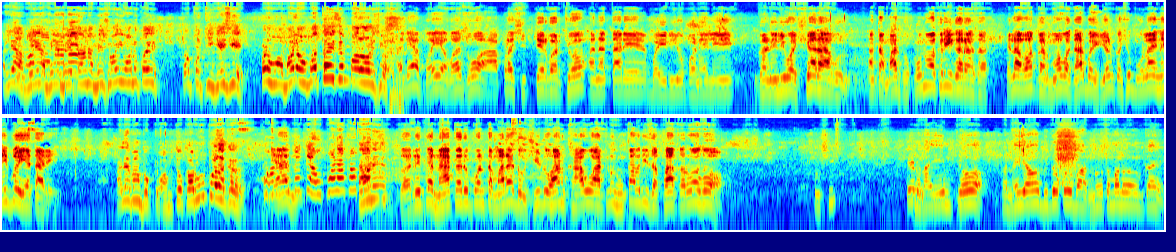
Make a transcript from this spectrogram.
અલ્યા અમે અમે અમે તાણ અમે શું ઈવાનું કોઈ? તો છીએ. પણ અમારે અમાર તો છે મારો છો. અલ્યા ભાઈ હવે જો આપણે સિત્તેર વર્ષ થયો અને અત્યારે બૈરીઓ ભણેલી ગણેલી હોશિયાર આવું. અને તમારો છોકરો નોકરી કરે છે. એટલે હવે ઘરમાં વધારે બૈરીઓને કશું બોલાય નહીં ભાઈ અત્યારે. અલ્યા પણ આમ તો કરવું પડે કે? તાણે કરે કે ના કરું પણ તમારા ડોશી ડોહાન ખાવું આટલું હું કા બધી જફા કરો છો? પેલા એમ કયો કે નહીં આવો બીજો કોઈ બહારનું તમારો કાંઈ?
